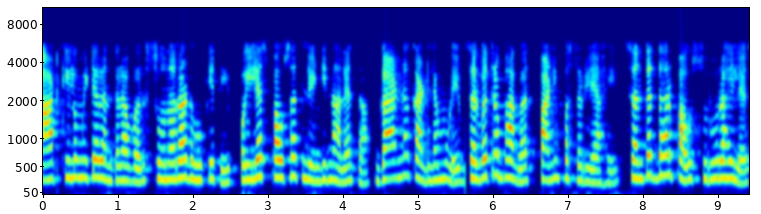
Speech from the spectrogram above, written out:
आठ किलोमीटर अंतरावर सोनोरा ढोक येथे पहिल्याच पावसात लेंडी नाल्याचा गाळ न काढल्यामुळे सर्वत्र भागात पाणी पसरले आहे. संततधार पाऊस सुरू राहिल्यास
